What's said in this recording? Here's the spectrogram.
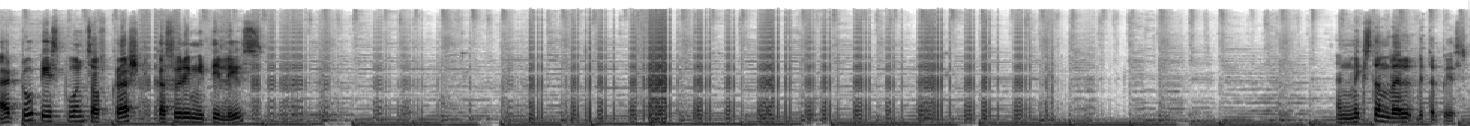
Add 2 teaspoons of crushed kasuri methi leaves mix them well with the paste.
